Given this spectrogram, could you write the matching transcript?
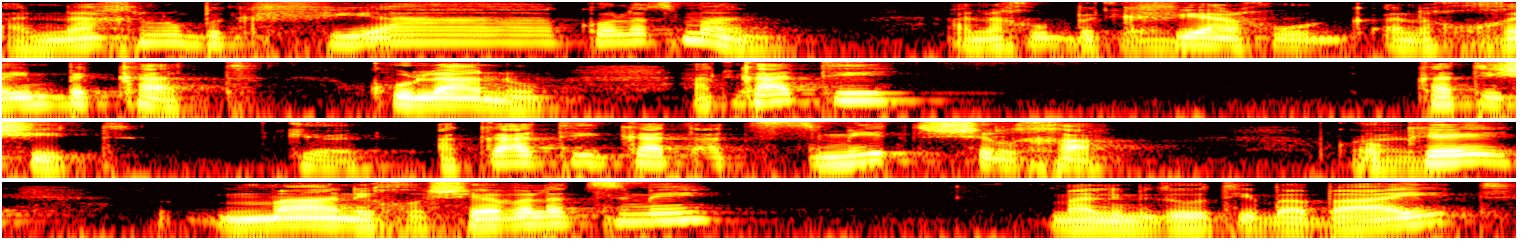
אנחנו בכפייה כל הזמן. אנחנו בכפייה, כן. אנחנו, אנחנו חיים בכת, כולנו. כן. הכת היא כת אישית. כן. הכת היא כת עצמית שלך, כן. אוקיי? מה אני חושב על עצמי, מה לימדו אותי בבית,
